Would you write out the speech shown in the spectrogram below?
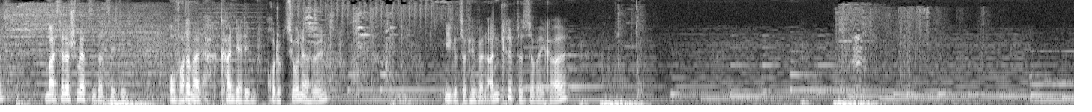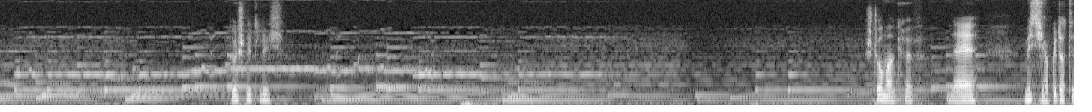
Ist? Meister der Schmerzen tatsächlich. Oh, warte mal, kann der die Produktion erhöhen? Hier gibt es auf jeden Fall einen Angriff, das ist aber egal. Durchschnittlich. Sturmangriff. Nee. Mist, ich hab gedacht,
